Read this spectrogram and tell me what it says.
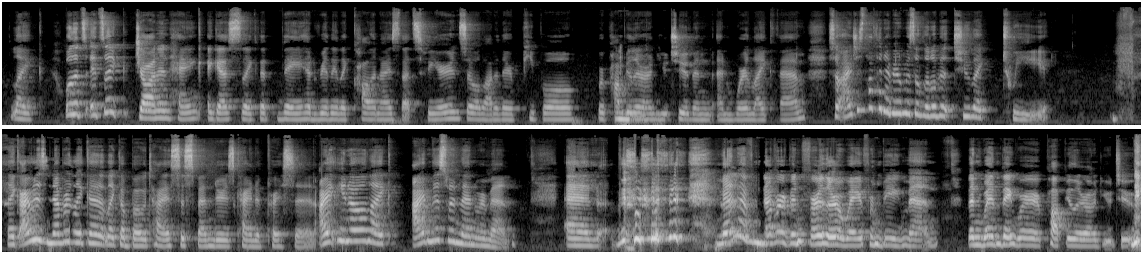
like, well, it's it's like John and Hank, I guess, like that they had really like colonized that sphere, and so a lot of their people were popular Mm-hmm. on YouTube and and were like them. So I just thought that everyone was a little bit too like twee. Like I was never like a like a bow tie suspenders kind of person. I you know like I miss when men were men. And men have never been further away from being men than when they were popular on YouTube.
